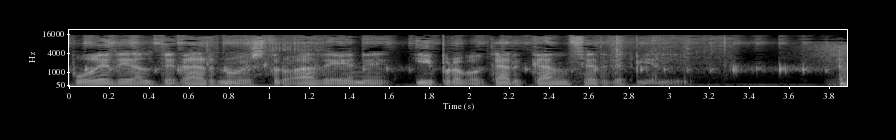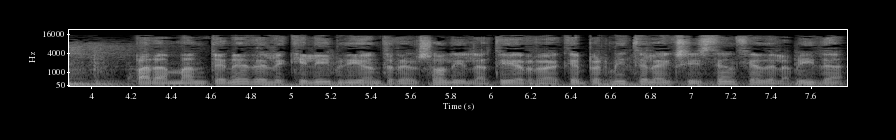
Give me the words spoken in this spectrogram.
puede alterar nuestro ADN y provocar cáncer de piel. Para mantener el equilibrio entre el Sol y la Tierra que permite la existencia de la vida,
